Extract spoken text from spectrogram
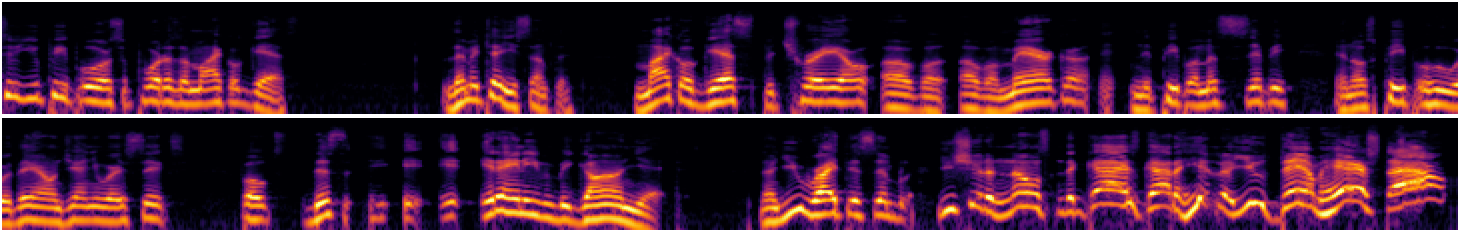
to you people who are supporters of Michael Guest, let me tell you something. Michael Guest's betrayal of, uh, of America and the people of Mississippi and those people who were there on January 6th, folks, this it, it, it ain't even begun yet. Now you write this in. You should have known. The guy's got a Hitler Youth damn hairstyle.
